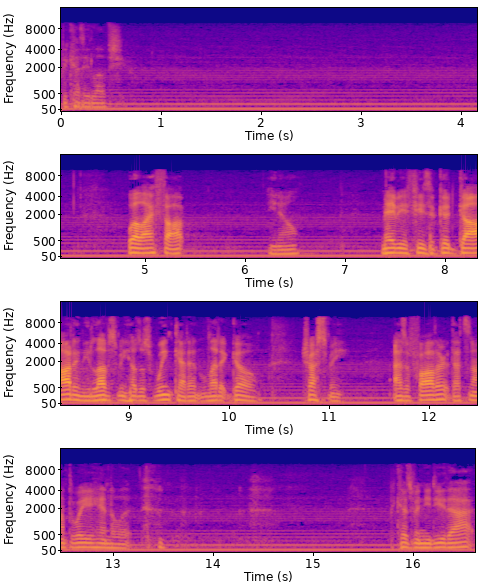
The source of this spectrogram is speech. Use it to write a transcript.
Because he loves you. Well, I thought, you know, maybe if he's a good God and he loves me, he'll just wink at it and let it go. Trust me, as a father, that's not the way you handle it. because when you do that,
